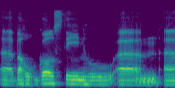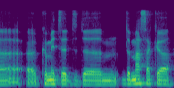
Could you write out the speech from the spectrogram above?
uh, Baruch Goldstein, who um, uh, uh, committed the the massacre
